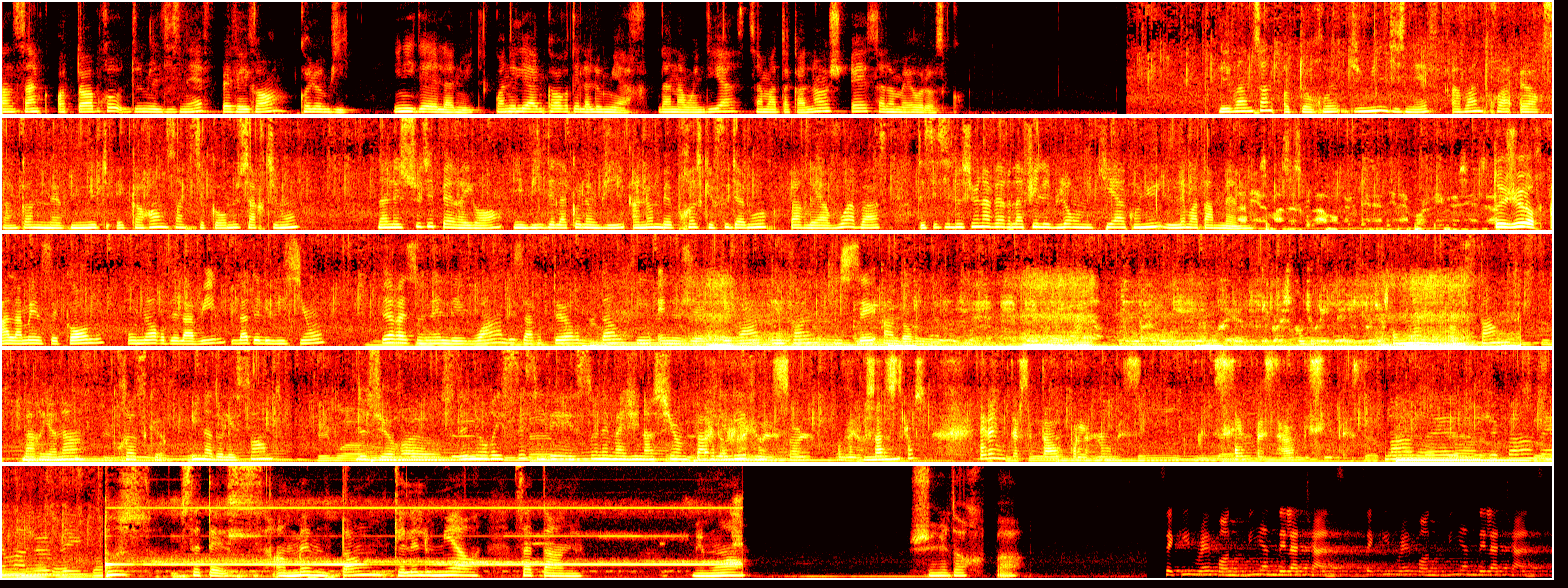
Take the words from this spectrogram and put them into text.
25 octobre 2019, Peregrine, Colombie. Une idée la nuit, quand il y a encore de la lumière. Dana Wendia, Samantha Calonge et Salomé Orozco. Le 25 octobre 2019, à 23h59 minutes et 45 secondes exactement, dans le sud du Périgord, une ville de la Colombie, un homme presque fou d'amour parlait à voix basse de ses illusions avec la fille blonde qui a connu le matin même. Toujours à la même seconde, au nord de la ville, la télévision fait résonner les voix des acteurs d'un film énergique devant une femme qui s'est endormie. Au même instant, Mariana, presque une adolescente, désireuse de nourrir ses idées et son imagination par les livres, del sol o de los astros eran interceptados por las nubes. Siempre estaban visibles. tous s'éteissent en même temps que les lumières s'éteignent. Mais moi, je ne dors pas. De la Chance. De la Chance.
